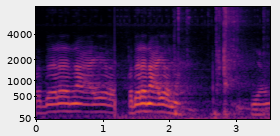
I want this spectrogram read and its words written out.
Padala na kayo. Padala na kayo, no? Yan.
